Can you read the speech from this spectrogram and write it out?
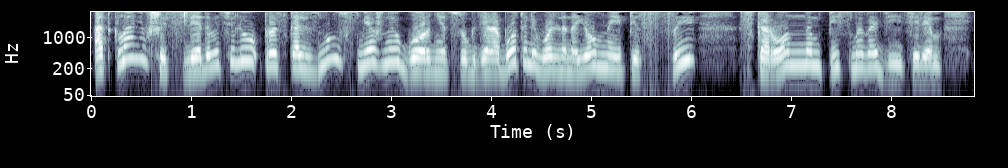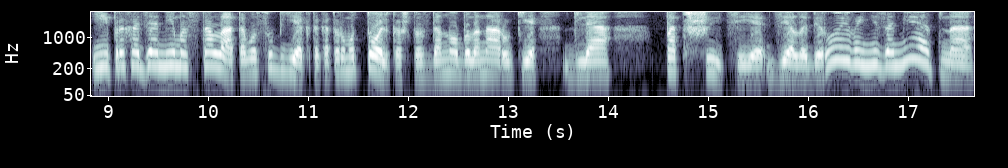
откланившись следователю, проскользнул в смежную горницу, где работали вольнонаёмные писцы с коронным письмоводителем, и проходя мимо стола того субъекта, которому только что сдано было на руки для подшития дела Бероевой, незаметно,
